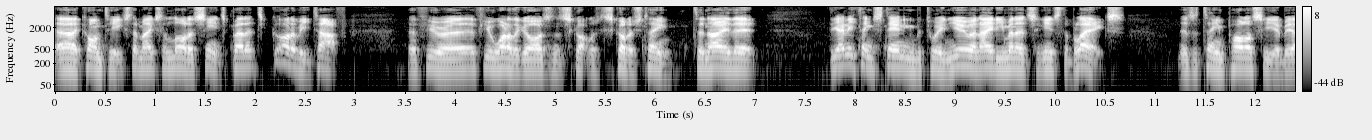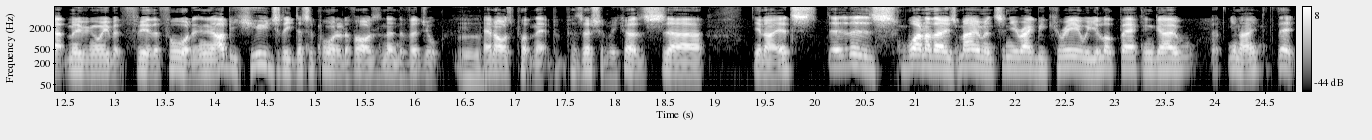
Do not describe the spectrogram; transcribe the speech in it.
uh, context, it makes a lot of sense. But it's got to be tough if you're a, if you're one of the guys in the Scottish Scottish team to know that the only thing standing between you and 80 minutes against the Blacks is a team policy about moving a wee bit further forward. And you know, I'd be hugely disappointed if I was an individual and I was put in that p- position because. Uh, you know, it's it is one of those moments in your rugby career where you look back and go, you know, that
